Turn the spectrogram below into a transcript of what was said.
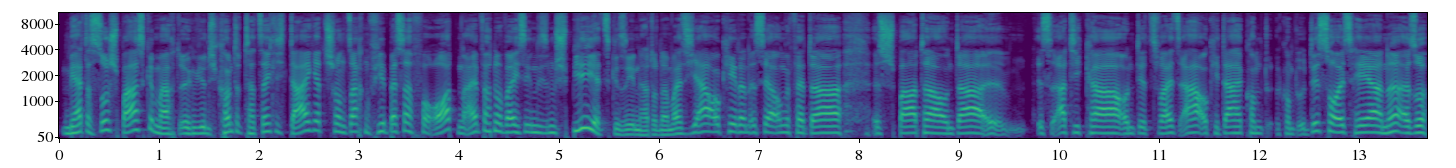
mir hat das so Spaß gemacht irgendwie und ich konnte tatsächlich da jetzt schon Sachen viel besser verorten, einfach nur weil ich sie in diesem Spiel jetzt gesehen hatte und dann weiß ich, ja, okay, dann ist ja ungefähr da ist Sparta und da äh, ist Attika und jetzt weiß, ich, ah, okay, daher kommt, kommt Odysseus her, ne, also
